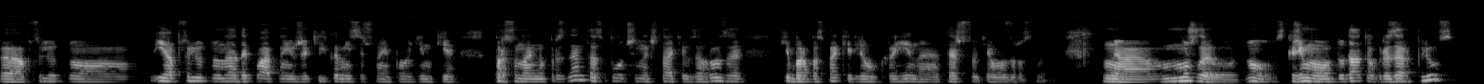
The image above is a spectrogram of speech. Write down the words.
е, абсолютно і абсолютно неадекватної вже кількамісячної поведінки персонально президента Сполучених Штатів загрози кібербезпеки для України теж суттєво зросли. Е, Можливо, ну скажімо, додаток Резерв Плюс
